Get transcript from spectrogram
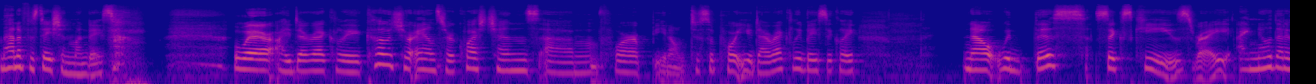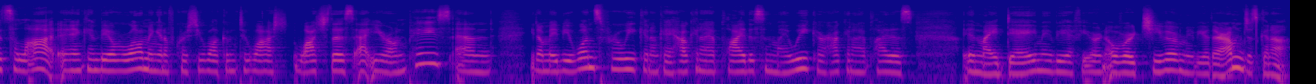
Manifestation Mondays. where I directly coach or answer questions um, for, you know, to support you directly, basically. Now, with this six keys, right, I know that it's a lot and it can be overwhelming. And of course, you're welcome to watch watch this at your own pace and, you know, maybe once per week. And okay, how can I apply this in my week or how can I apply this in my day? Maybe if you're an overachiever, maybe you're there, I'm just gonna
